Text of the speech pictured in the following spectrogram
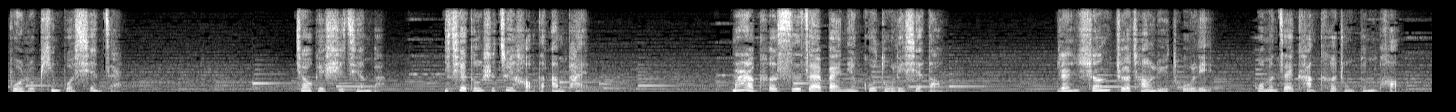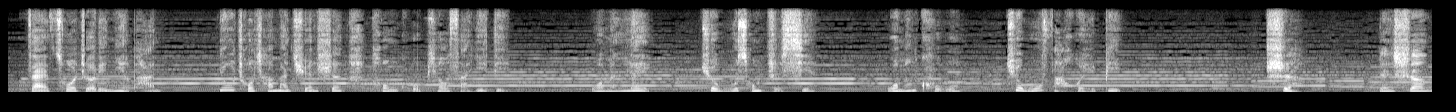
不如拼搏现在。交给时间吧。”一切都是最好的安排。马尔克斯在《百年孤独》里写道：“人生这场旅途里，我们在坎坷中奔跑，在挫折里涅槃，忧愁缠满全身，痛苦飘洒一地。我们累，却无从止歇；我们苦，却无法回避。是啊，人生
